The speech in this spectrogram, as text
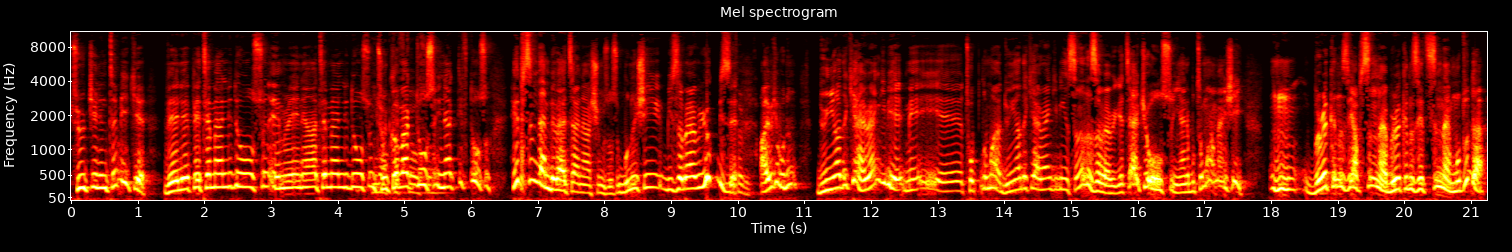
Türkiye'nin tabii ki VLP temelli de olsun, mRNA temelli de olsun, Turkavak da olsun, olsun, inaktif de olsun. Hepsinden birer tane aşımız olsun. Bunun şeyi bir zararı yok bize. Tabii. Ayrıca bunun dünyadaki herhangi bir e, topluma, dünyadaki herhangi bir insana da zararı yeter ki olsun. Yani bu tamamen şey bırakınız yapsınlar, bırakınız etsinler modu da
